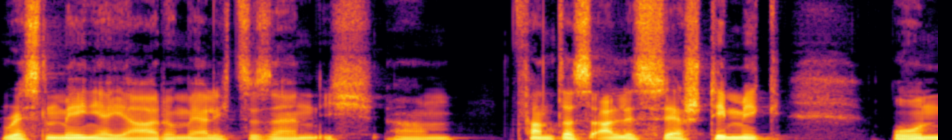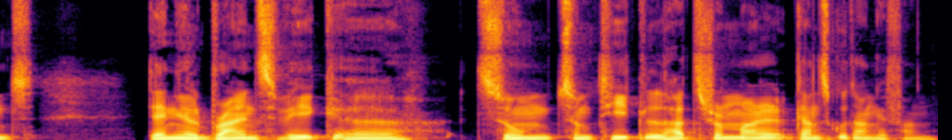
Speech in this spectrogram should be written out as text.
WrestleMania-Jahre, um ehrlich zu sein. Ich ähm, fand das alles sehr stimmig und Daniel Bryans Weg äh, zum, zum Titel hat schon mal ganz gut angefangen.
